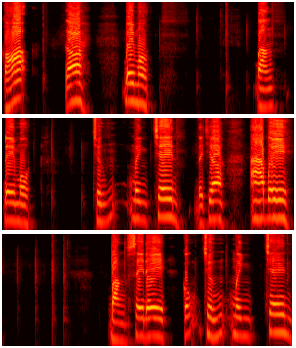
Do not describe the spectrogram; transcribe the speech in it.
Có. Rồi. B1 bằng D1 chứng minh trên, được chưa? AB bằng CD cũng chứng minh trên.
